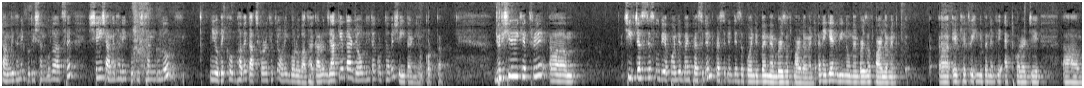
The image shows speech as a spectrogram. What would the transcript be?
সাংবিধানিক প্রতিষ্ঠানগুলো আছে, সেই সাংবিধানিক প্রতিষ্ঠানগুলো নিরপেক্ষভাবে কাজ করার ক্ষেত্রে অনেক বড় বাধা। কারণ যাকে তার জবাবদিহিতা করতে হবে, সেই তার নিয়োগকর্তা। জুডিশিয়ারির ক্ষেত্রে Chief Justice will be appointed by President. President is appointed by members of Parliament. And again, we know members of Parliament uh, এর ক্ষেত্রে ইন্ডিপেন্ডেন্টলি অ্যাক্ট করার যে um,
